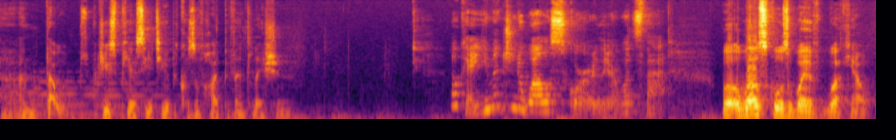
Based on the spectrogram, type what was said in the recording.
uh, and that would reduce PaCO2 because of hyperventilation. Okay, you mentioned a Wells score earlier. What's that? Well, a Wells score is a way of working out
